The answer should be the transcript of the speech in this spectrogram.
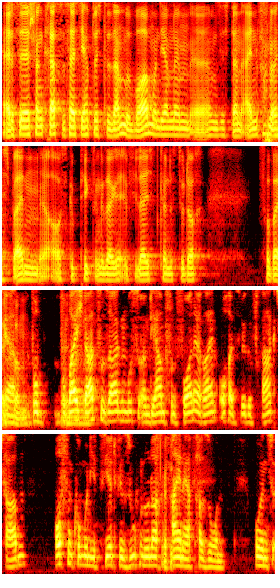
Ja, das ist ja schon krass. Das heißt, ihr habt euch zusammen beworben und die haben dann äh, haben sich dann einen von euch beiden äh, ausgepickt und gesagt, hey, vielleicht könntest du doch vorbeikommen. Ja, wo, wobei ja. ich dazu sagen muss, ähm, die haben von vornherein, auch als wir gefragt haben, offen kommuniziert, wir suchen nur nach also, einer Person. Und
